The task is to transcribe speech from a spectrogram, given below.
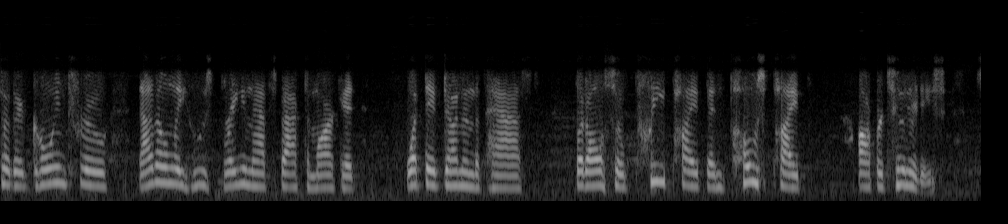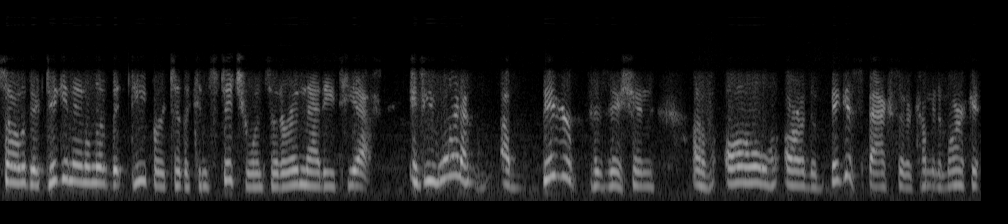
So they're going through not only who's bringing that SPAC to market, what they've done in the past, but also pre-pipe and post-pipe opportunities. So they're digging in a little bit deeper to the constituents that are in that ETF. If you want a, a bigger position of all or the biggest SPACs that are coming to market,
